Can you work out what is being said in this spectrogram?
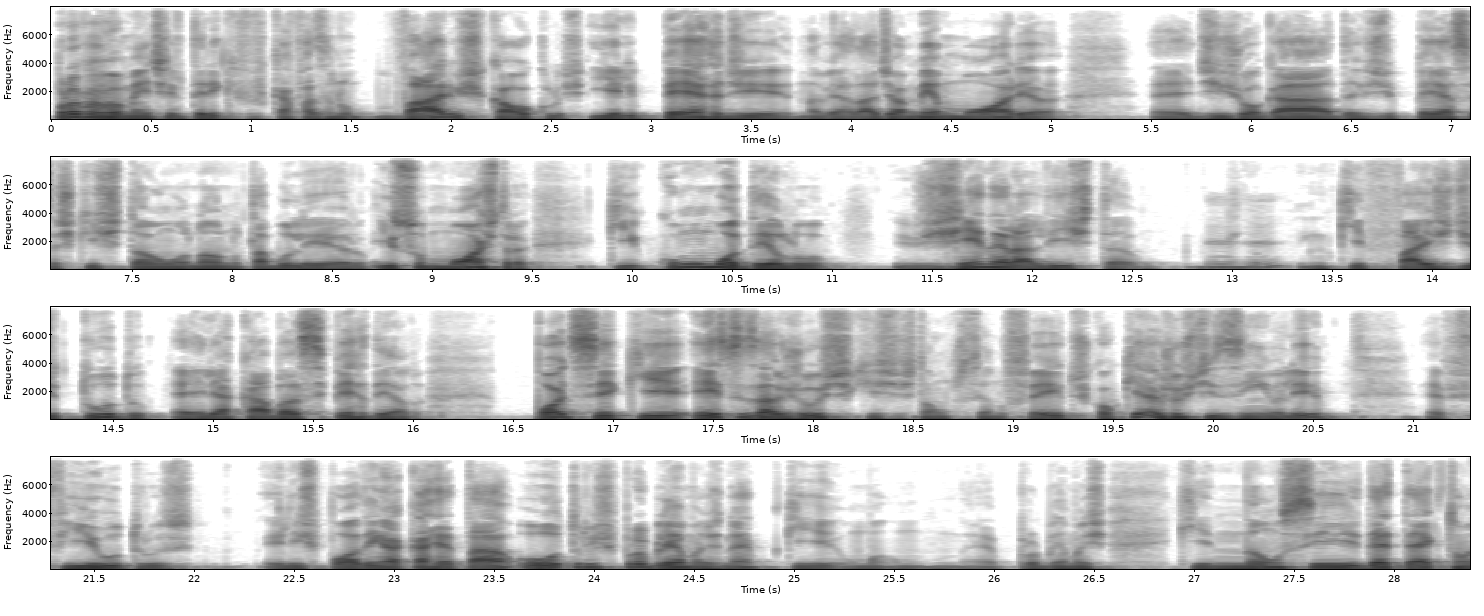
provavelmente ele teria que ficar fazendo vários cálculos e ele perde, na verdade, a memória é, de jogadas, de peças que estão ou não no tabuleiro. Isso mostra que com um modelo generalista, uhum. em que faz de tudo, é, ele acaba se perdendo. Pode ser que esses ajustes que estão sendo feitos, qualquer ajustezinho ali, é, filtros, eles podem acarretar outros problemas, né? Que, uma, um, é, problemas que não se detectam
